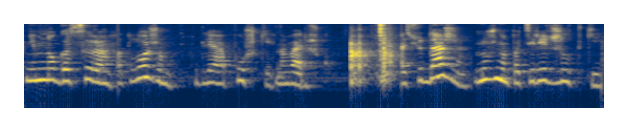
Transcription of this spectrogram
Немного сыра отложим для пушки на варежку. А сюда же нужно потереть желтки.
